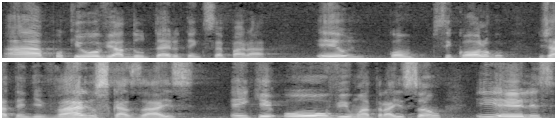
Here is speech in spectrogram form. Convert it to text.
ah, porque houve adultério, tem que separar. Eu, como psicólogo, já atendi vários casais em que houve uma traição e eles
